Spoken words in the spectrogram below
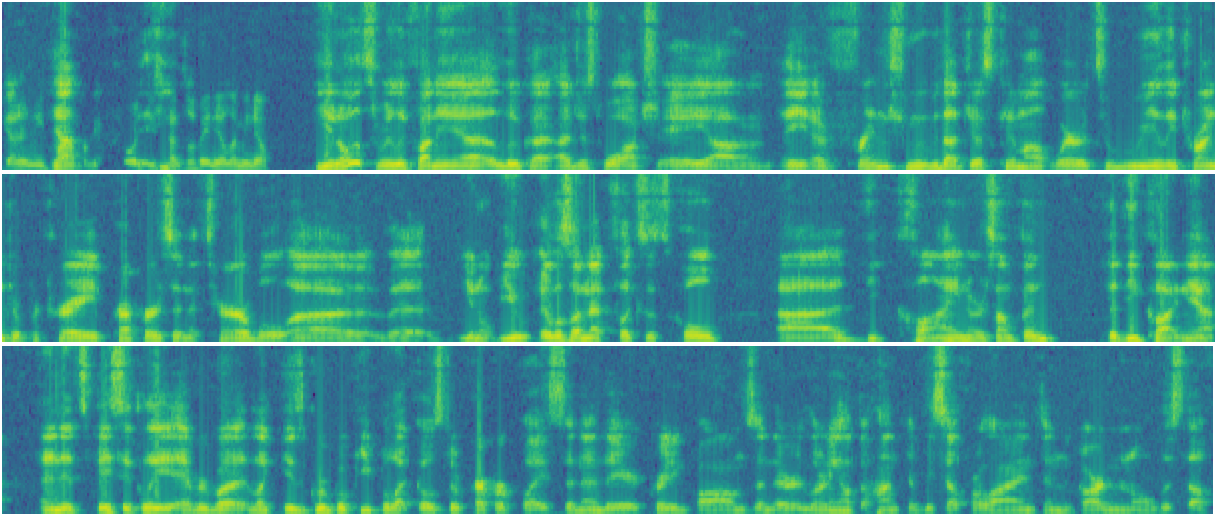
Got any property in Northeast Pennsylvania? Let me know. You know what's really funny, uh, Luke? I, I just watched a, um, a a French movie that just came out where it's really trying to portray preppers in a terrible, uh, uh, you know, view. It was on Netflix. It's called uh, Decline or something. The Decline, yeah. And it's basically everybody, like this group of people that goes to a prepper place, and then they're creating bombs, and they're learning how to hunt, and be self-reliant, and garden, and all this stuff.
